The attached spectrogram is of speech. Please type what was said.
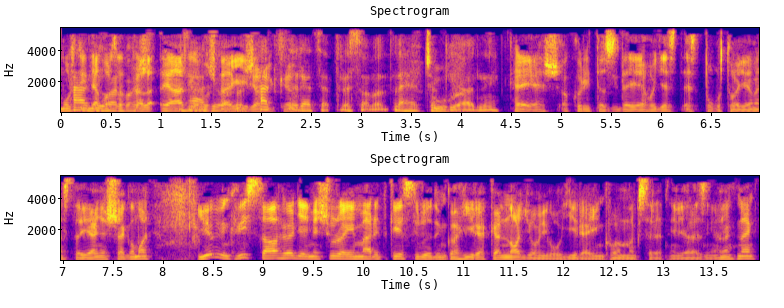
most házi innen hazafele, házi orvos felírja hát nekem. receptre szabad, lehet csak uh, kiadni. Helyes, akkor itt az ideje, hogy ezt, ezt pótoljam, ezt a hiányosságomat. Jövünk vissza, hölgyeim és uraim, már itt készülődünk a híreken, nagyon jó híreink vannak, szeretném jelezni önöknek.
